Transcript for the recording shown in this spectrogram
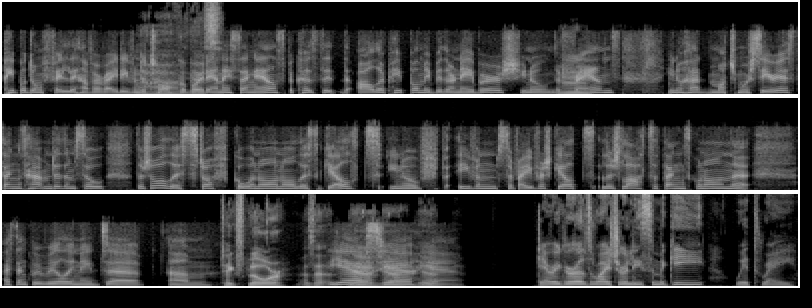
people don't feel they have a right even to talk Ah, about yes. anything else because the, the other people, maybe their neighbours, you know, their Mm. friends, you know, had much more serious things happen to them. So there's all this stuff going on, all this guilt, you know, f- even survivor's guilt. There's lots of things going on that I think we really need to. Um, To explore as a yes, yeah, yeah, yeah. Derry Girls writer Lisa McGee with Ray.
